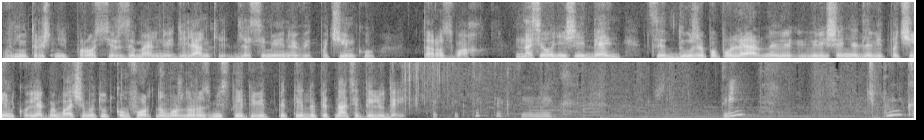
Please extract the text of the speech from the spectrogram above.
внутрішній простір земельної ділянки для сімейного відпочинку та розваг. На сьогоднішній день це дуже популярне рішення для відпочинку. Як ми бачимо, тут комфортно можна розмістити від 5 до 15 людей. Тик-тик-тик-тик-тик. Твінь. Чпуньк.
